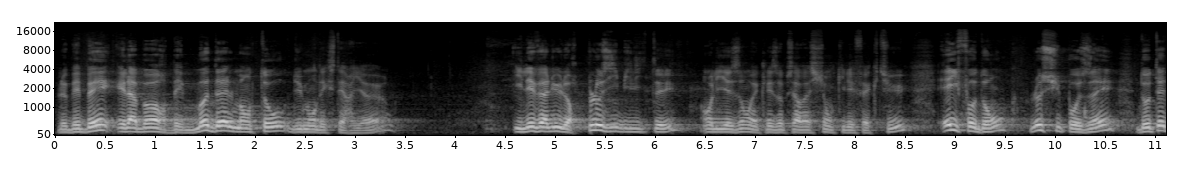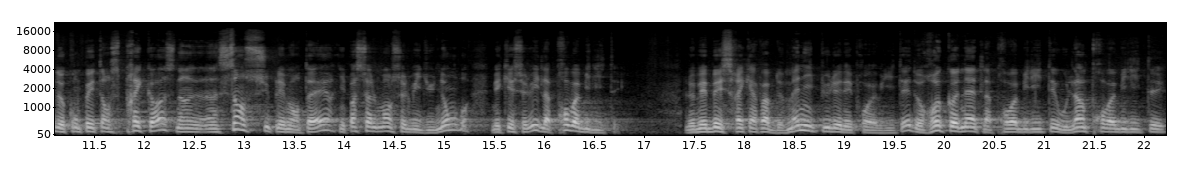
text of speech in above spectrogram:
Le bébé élabore des modèles mentaux du monde extérieur, il évalue leur plausibilité en liaison avec les observations qu'il effectue, et il faut donc le supposer doté de compétences précoces d'un sens supplémentaire, qui n'est pas seulement celui du nombre, mais qui est celui de la probabilité. Le bébé serait capable de manipuler des probabilités, de reconnaître la probabilité ou l'improbabilité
